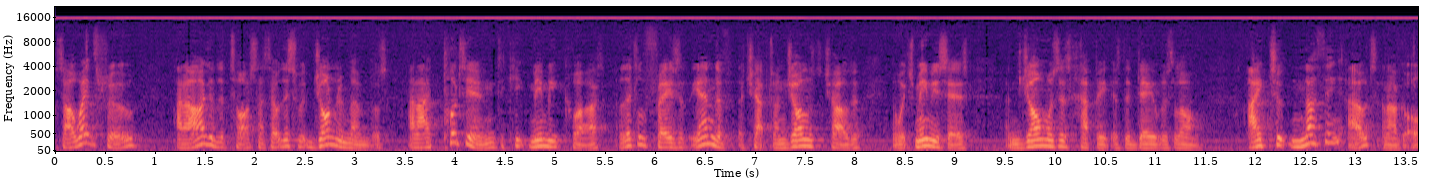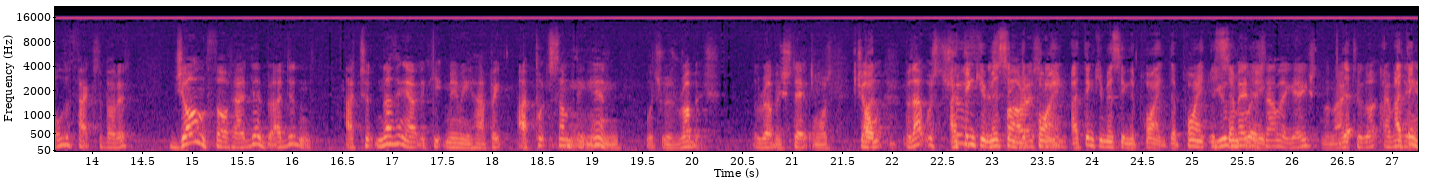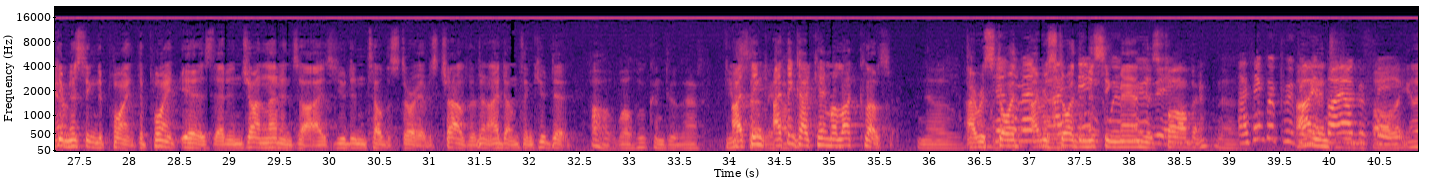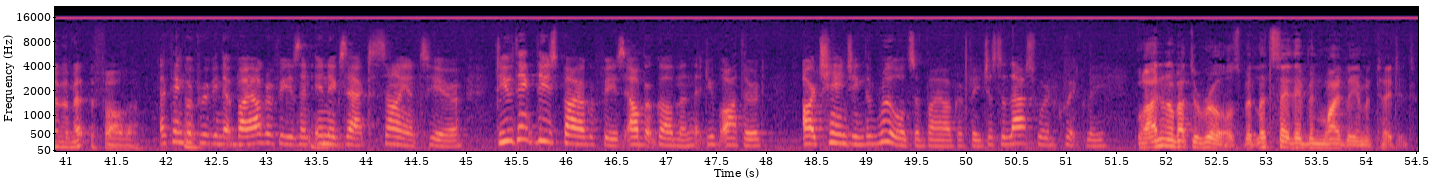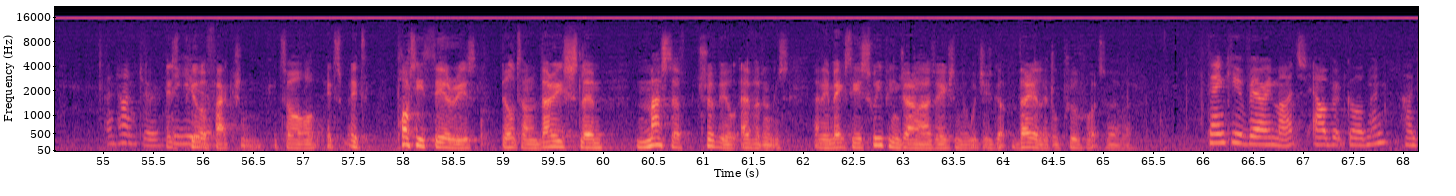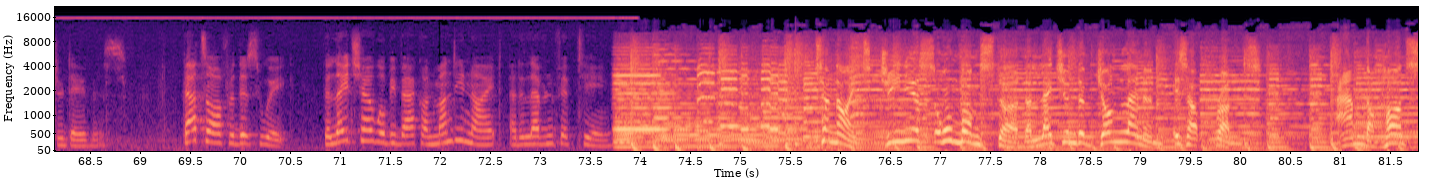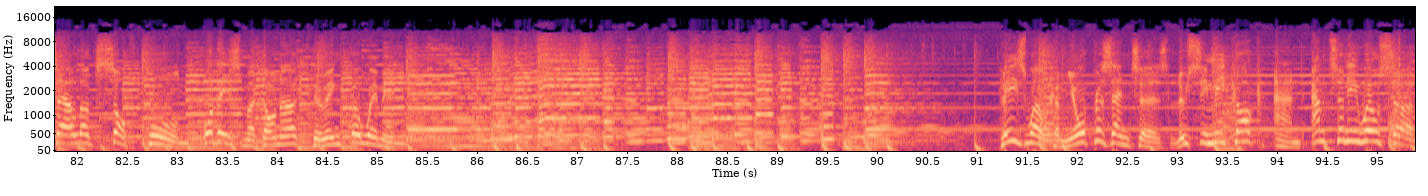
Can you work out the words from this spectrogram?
So I went through, and I argued the toss, and I said, well, this is what John remembers, and I put in, to keep Mimi quiet, a little phrase at the end of a chapter on John's childhood, in which Mimi says, and John was as happy as the day was long. I took nothing out, and I've got all the facts about it. John thought I did, but I didn't. I took nothing out to keep Mimi happy. I put something mm. in, which was rubbish. The rubbish statement was, John, but, that was true I think you're missing the point. he- I think you're missing the point. The point is you simply... made this allegation, and I took everything I think you're else. missing the point. The point is that in John Lennon's eyes, you didn't tell the story of his childhood, and I don't think you did. Oh, well, who can do that? You I think certainly I think I came a lot closer. No. I restored I restored I the missing we're man, his proving- father. I think we're proving I that biography. the father. You never met the father. I think we're proving that biography is an inexact science here. Do you think these biographies, Albert Goldman, that you've authored, are changing the rules of biography? Just a last word quickly. Well, I don't know about the rules, but let's say they've been widely imitated. And Hunter, It's do pure you? faction. It's all, it's, it's potty theories built on very slim, massive, trivial evidence, and he makes these sweeping generalizations for which he's got very little proof whatsoever. Thank you very much, Albert Goldman, Hunter Davies. That's all for this week. The Late Show will be back on Monday night at 11.15. Tonight, Genius or Monster, the legend of John Lennon is up front. And the hard sell of soft porn. What is Madonna doing for women? Please welcome your presenters, Lucy Meacock and Anthony Wilson.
